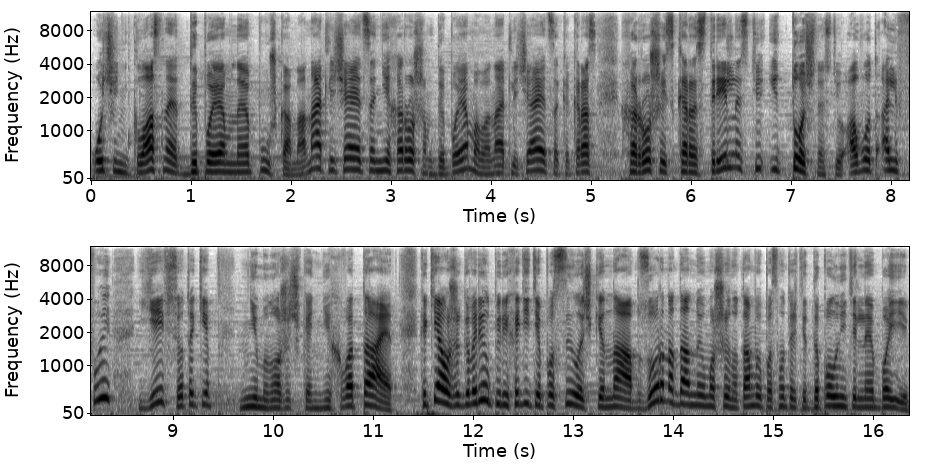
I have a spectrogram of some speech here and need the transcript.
очень классная ДПМная пушка. Она отличается не хорошим ДПМом, она отличается как раз хорошей скорострельностью и точностью. А вот альфы ей все-таки немножечко не хватает. Как я уже говорил, переходите по ссылочке на обзор на данную машину, там вы посмотрите дополнительные бои.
